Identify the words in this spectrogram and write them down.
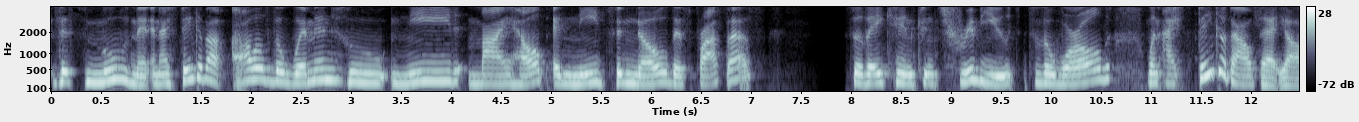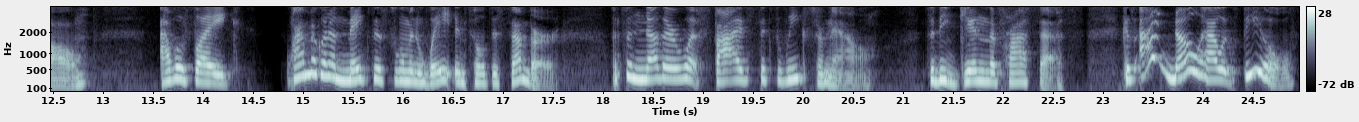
this movement and I think about all of the women who need my help and need to know this process so they can contribute to the world. When I think about that, y'all, I was like, why am I going to make this woman wait until December? That's another, what, five, six weeks from now to begin the process. Because I know how it feels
